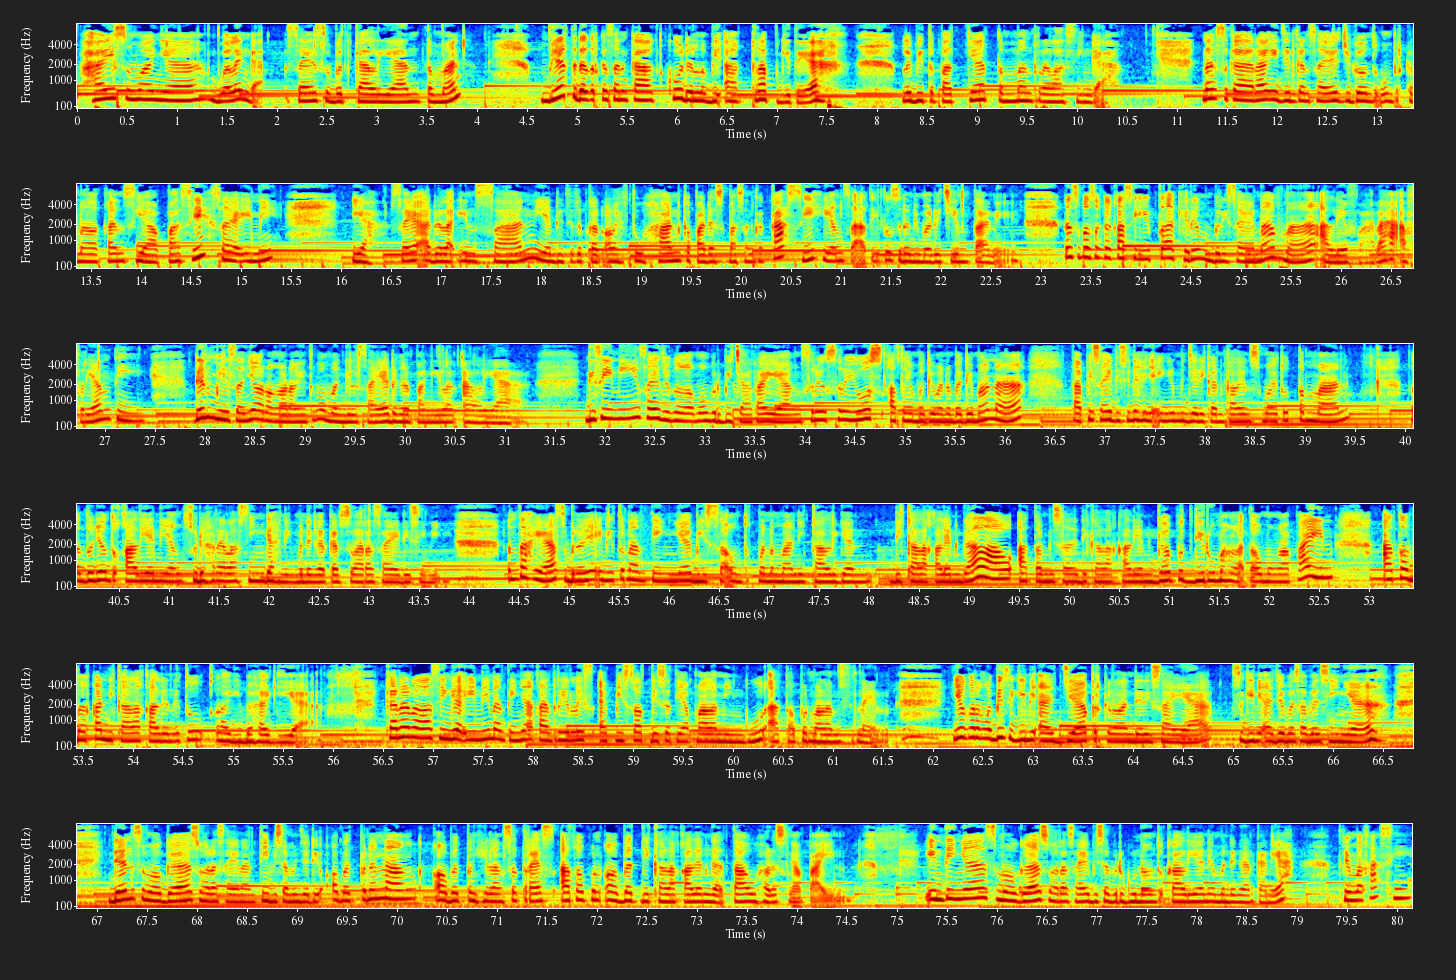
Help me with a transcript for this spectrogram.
Hai semuanya, boleh nggak saya sebut kalian teman? Biar tidak terkesan kaku dan lebih akrab gitu ya Lebih tepatnya teman relasi nggak? Nah sekarang izinkan saya juga untuk memperkenalkan siapa sih saya ini? Ya, saya adalah insan yang dititipkan oleh Tuhan kepada sepasang kekasih yang saat itu sedang dimadu cinta nih. Dan sepasang kekasih itu akhirnya memberi saya nama Alia Farah Afrianti. Dan biasanya orang-orang itu memanggil saya dengan panggilan Alia. Di sini saya juga nggak mau berbicara yang serius-serius atau yang bagaimana-bagaimana, tapi saya di sini hanya ingin menjadikan kalian semua itu teman. Tentunya untuk kalian yang sudah rela singgah nih mendengarkan suara saya di sini. Entah ya, sebenarnya ini tuh nantinya bisa untuk menemani kalian di kala kalian galau atau misalnya di kala kalian gabut di rumah nggak tahu mau ngapain atau bahkan di kala kalian itu lagi bahagia. Karena relasi singgah ini nantinya akan rilis episode di setiap malam minggu ataupun malam Senin. Ya kurang lebih segini aja perkenalan dari saya, segini aja basa-basinya. Dan semoga suara saya nanti bisa menjadi obat penenang, obat penghilang stres, ataupun obat dikala kalian gak tahu harus ngapain. Intinya semoga suara saya bisa berguna untuk kalian yang mendengarkan ya. Terima kasih.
